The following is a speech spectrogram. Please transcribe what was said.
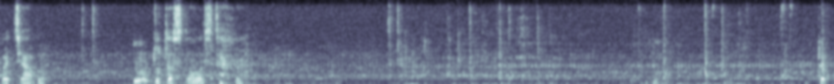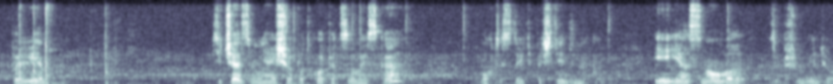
Хотя бы. Ну, тут осталось-то. Да, блин. Сейчас у меня еще подкопятся войска. Ух ты, смотрите, почти одинаково. И я снова запишу видео.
